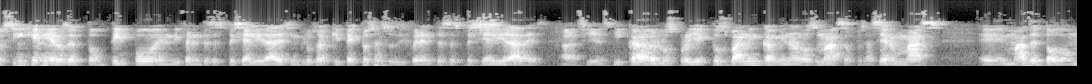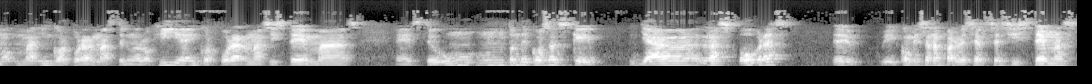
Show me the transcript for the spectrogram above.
pues ingenieros de todo tipo en diferentes especialidades, incluso arquitectos en sus diferentes especialidades. así es. Y cada vez los proyectos van encaminados más a pues, hacer más eh, más de todo, incorporar más tecnología, incorporar más sistemas, este, un, montón de cosas que ya las obras eh, comienzan a parecerse sistemas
